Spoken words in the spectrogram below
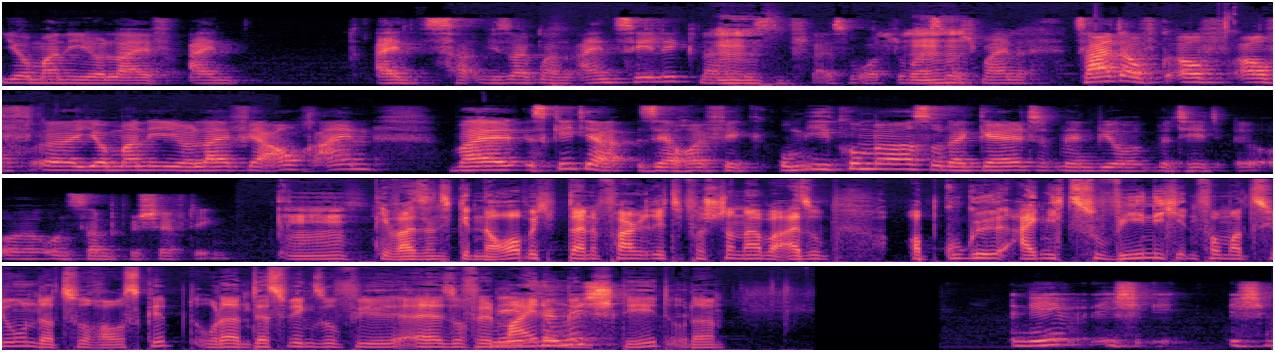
Your Money, Your Life ein, ein wie sagt man, einzählig? Nein, mhm. das ist ein Scheißwort, du mhm. weißt, was ich meine. Zahlt auf, auf, auf uh, Your Money, Your Life ja auch ein, weil es geht ja sehr häufig um E-Commerce oder Geld, wenn wir äh, uns damit beschäftigen. Mhm. Ich weiß nicht genau, ob ich deine Frage richtig verstanden habe. Also, ob Google eigentlich zu wenig Informationen dazu rausgibt oder deswegen so viel, äh, so viel nee, Meinung entsteht, oder? Nee, ich, ich,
